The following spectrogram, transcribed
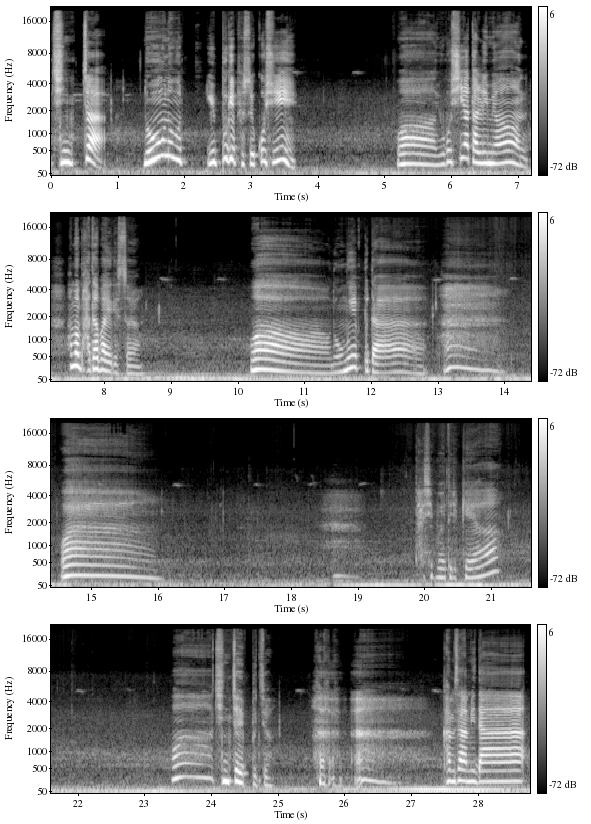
진짜 너무너무 예쁘게 폈어요, 꽃이. 와, 요거 씨앗 달리면 한번 받아봐야겠어요. 와, 너무 예쁘다. 와. 다시 보여드릴게요. 와, 진짜 예쁘죠? 감사합니다.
